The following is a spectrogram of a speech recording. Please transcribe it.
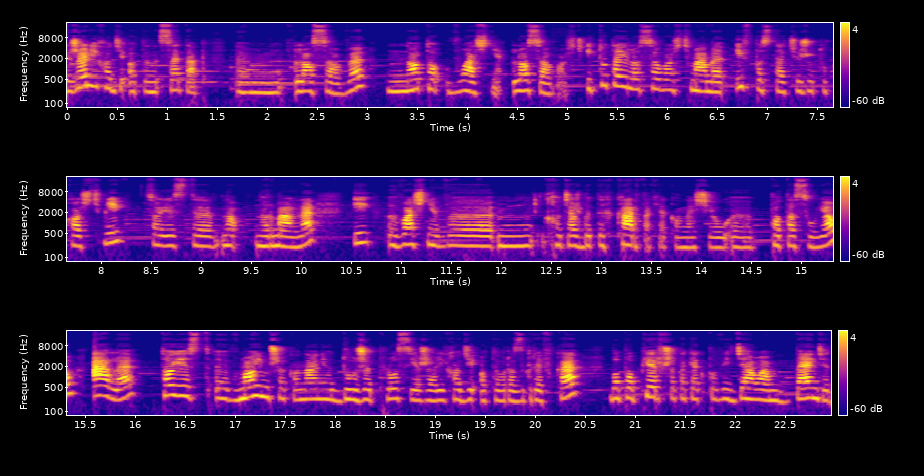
Jeżeli chodzi o ten setup em, losowy, no to właśnie losowość. I tutaj losowość mamy i w postaci rzutu kośćmi, co jest e, no, normalne, i właśnie w mm, chociażby tych kartach, jak one się e, potasują, ale to jest e, w moim przekonaniu duży plus, jeżeli chodzi o tę rozgrywkę, bo po pierwsze, tak jak powiedziałam, będzie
